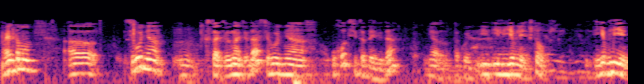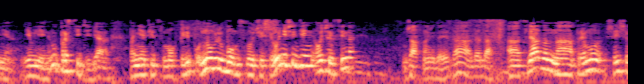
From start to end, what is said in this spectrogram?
Поэтому э, сегодня, кстати, вы знаете, да, сегодня уход Сита Деви, да? Я такой, или явление, что? Явление, явление. Ну, простите, я по неофицу мог перепутать. Но в любом случае, сегодняшний день очень сильно Джафна видает, да, да, да. А, связан напрямую, Шиши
